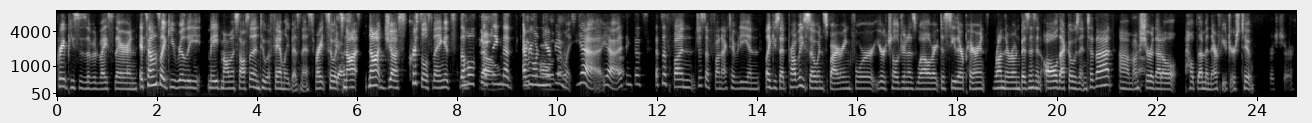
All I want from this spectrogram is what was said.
Great pieces of advice there. And it sounds like you really made Mama Salsa into a family business, right? So it's Yes. not not just Crystal's thing, it's the whole the thing that everyone in your family. us. Yeah, yeah. I think that's that's a fun just a fun activity and like you said, probably so inspiring for your children as well, right? To see their parents run their own business and all that goes into that. Um, I'm sure that'll help them in their futures too. For sure.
